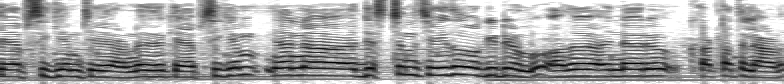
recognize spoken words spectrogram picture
ക്യാപ്സിക്കം ചെയ്യാറുണ്ട്. ഇത് ക്യാപ്സിക്കം ഞാൻ ജസ്റ്റ് ഒന്ന് ചെയ്ത് നോക്കിയിട്ടേ ഉള്ളൂ. അത് അതിന്റെ ഒരു ഘട്ടത്തിലാണ്.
